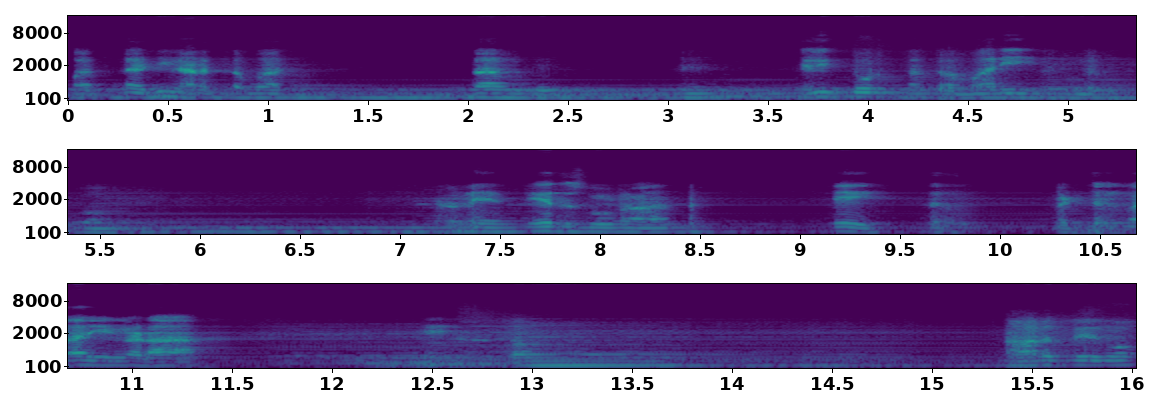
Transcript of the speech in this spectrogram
பத்து அடி நடக்கிற மாதிரி. அதாவது டெலிபோர்ட் பண்ற மாதிரி உங்களுக்கு தோணும். உடனே சொல்றான்? ஏய் மெட்டல் மாதிரி இல்லடா. நாலு பேரும்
